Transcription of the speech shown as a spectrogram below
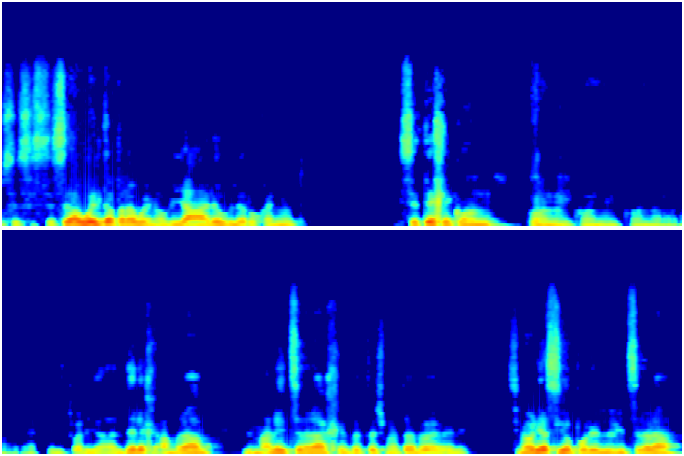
se, se, da vuelta para bueno, vía le Y se teje con, con, con, con uh, espiritualidad. Al derech Amram, el malet Si no habría sido por el Yitzhara,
